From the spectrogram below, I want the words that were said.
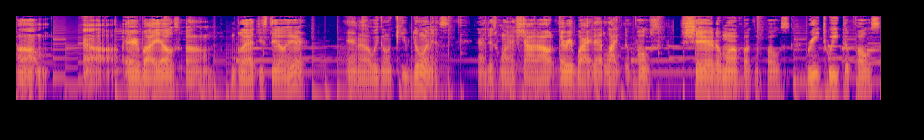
Um, uh, everybody else, um, I'm glad you're still here. And uh, we're going to keep doing this. And I just want to shout out everybody that liked the post, share the motherfucking post, retweet the post,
